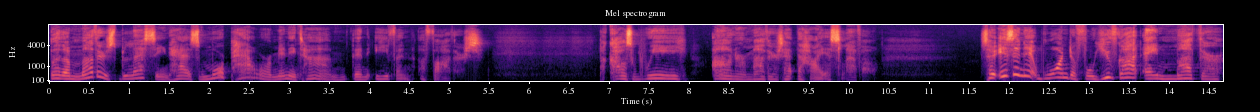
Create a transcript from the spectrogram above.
But a mother's blessing has more power many times than even a father's. Because we honor mothers at the highest level. So, isn't it wonderful? You've got a mother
